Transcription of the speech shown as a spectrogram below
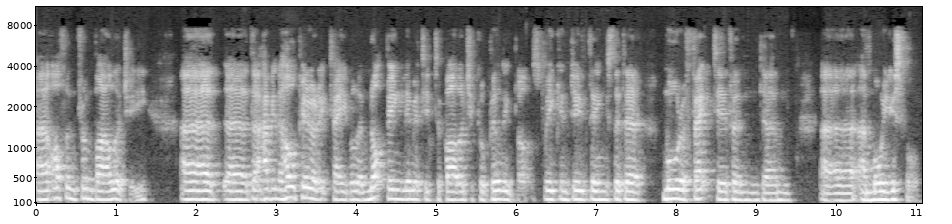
uh, often from biology, uh, uh, that having the whole periodic table and not being limited to biological building blocks, we can do things that are more effective and um, uh, and more useful.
